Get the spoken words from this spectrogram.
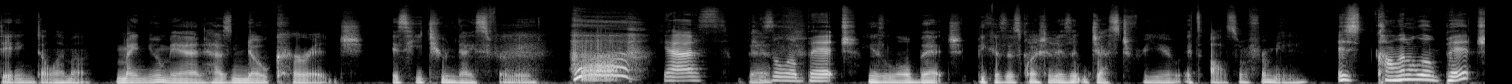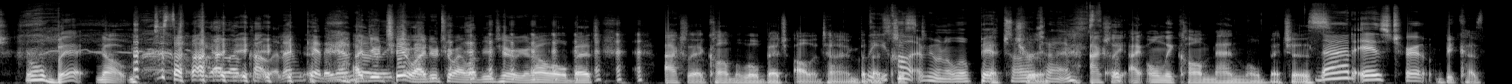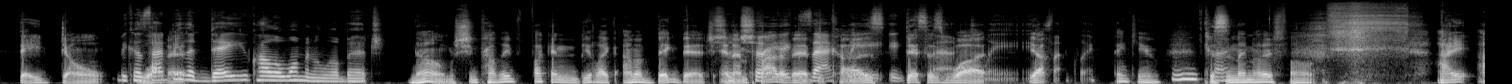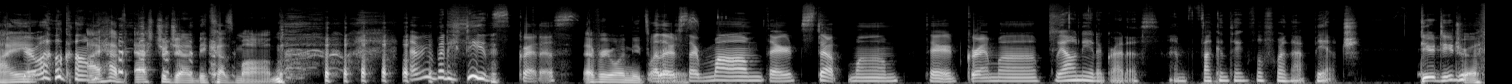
Dating Dilemma. My new man has no courage. Is he too nice for me? yes. He's a little bitch. He's a little bitch because this question isn't just for you, it's also for me. Is Colin a little bitch? A little bit. No. Just kidding. I love Colin. I'm kidding. I'm I do totally too. I do too. I love you too. You're not a little bitch. Actually, I call him a little bitch all the time, but Well, that's you call just everyone a little bitch all true. the time. so- actually I only call men little bitches that is true. because they don't. Because that'd be it. the day you call a woman a little bitch. No, she'd probably fucking be like, "I'm a big bitch, and I'm proud of it exactly- because this is what." Yep. Exactly. Thank you. Okay. This is my mother's fault. I I You're welcome. I have estrogen because mom. Everybody needs Gretis. Everyone needs Whether it's their mom, their stepmom, their grandma. We all need a Gretis. I'm fucking thankful for that bitch. Dear Deidre,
